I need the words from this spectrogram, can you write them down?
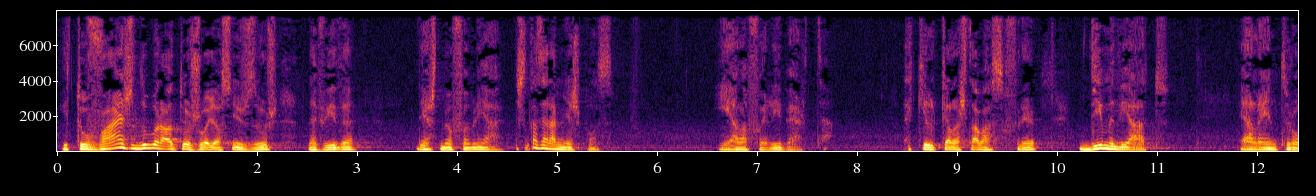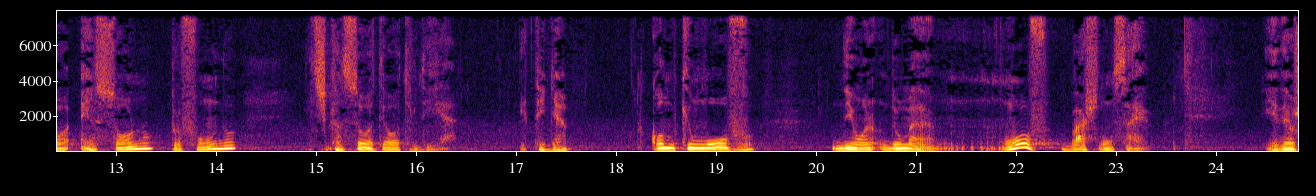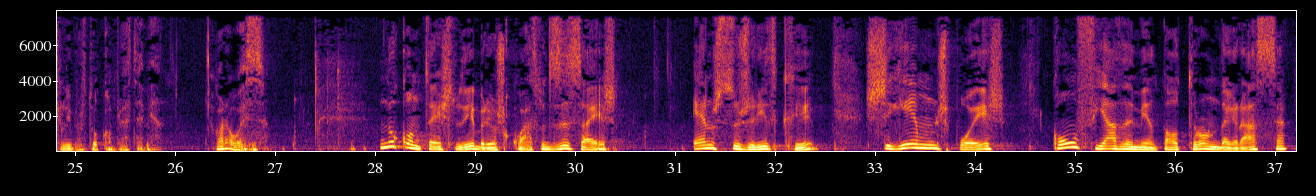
E tu vais dobrar o teu joelho ao Senhor Jesus na vida deste meu familiar. Neste caso era a minha esposa. E ela foi liberta. Aquilo que ela estava a sofrer, de imediato, ela entrou em sono profundo e descansou até outro dia. E tinha como que um ovo de, uma, de uma, um ovo debaixo de um seio. E Deus libertou completamente. Agora ouça. No contexto de Hebreus 4,16, é-nos sugerido que cheguemos, pois, confiadamente ao trono da graça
